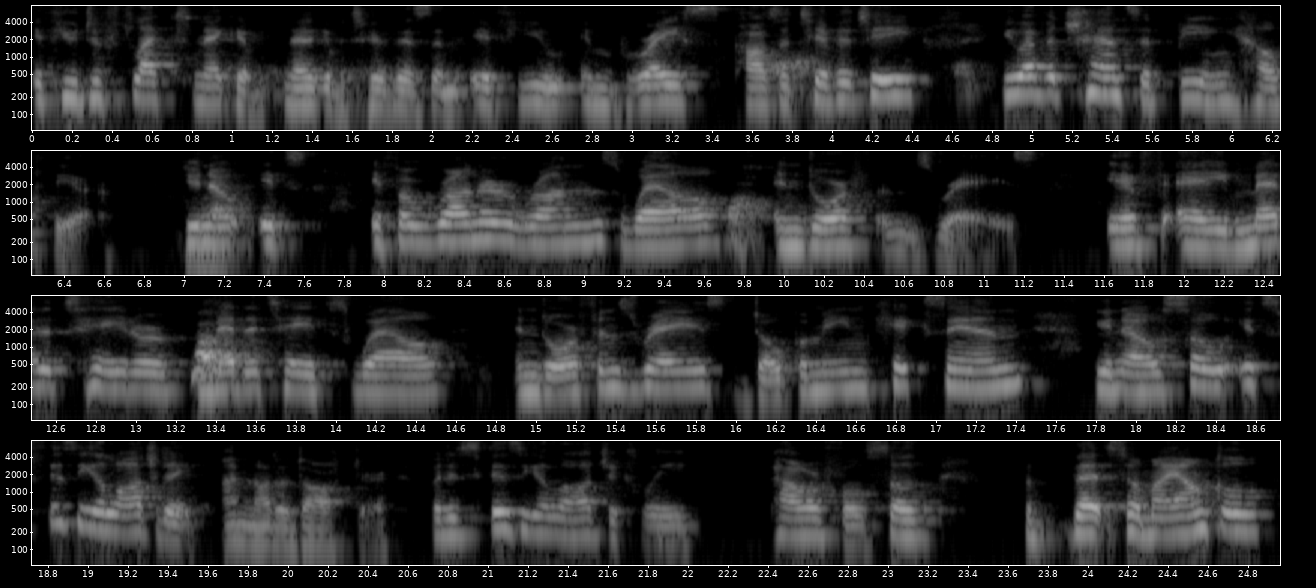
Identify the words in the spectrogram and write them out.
if you deflect neg- negativism, if you embrace positivity, you have a chance at being healthier. You know, it's if a runner runs well, endorphins raise. If a meditator meditates well, endorphins raise, dopamine kicks in, you know, so it's physiologically, I'm not a doctor, but it's physiologically powerful. So that so my uncle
